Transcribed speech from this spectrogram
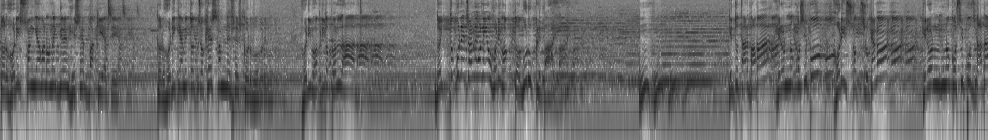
তোর হরির সঙ্গে আমার অনেক দিনের হিসেব বাকি আছে। তোর হরিকে আমি তোর চোখের সামনে শেষ করব। হরিভক্ত প্রহ্লাদ দৈত্যকুলে জন্ম নিয়েও হরিভক্ত গুরু কৃপায় হুম, হুম। কিন্তু তার বাবা হিরণ্যকশিপু, হরির শত্রু। কেন? হিরণ্যকশিপুর দাদা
